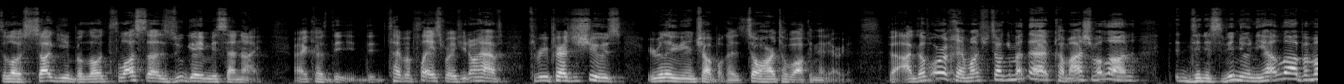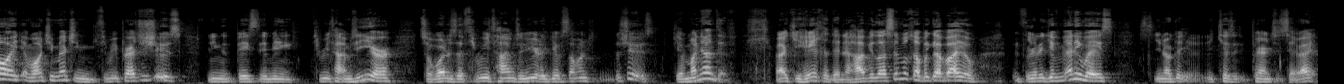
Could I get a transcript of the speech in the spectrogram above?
Below sagi below tlasa zuge misanai. right? Because the, the type of place where if you don't have three pairs of shoes, you're really be in trouble because it's so hard to walk in that area. The agav orchem. Once you're talking about that, kamash malon. Dinisvinu nihala b'moed. And once you mention three pairs of shoes, meaning basically meaning three times a year. So what is it three times a year to give someone the shoes? Give him on yantiv, right? If you're going to give him anyways, you know, kids, parents should say, right?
